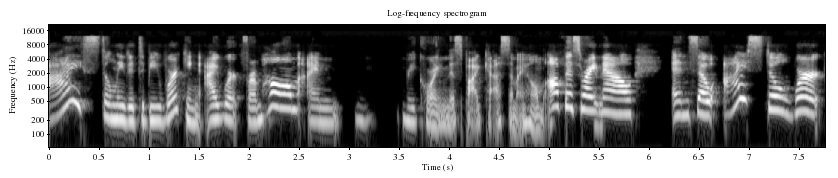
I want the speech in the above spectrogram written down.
i still needed to be working. I work from home. I'm recording this podcast in my home office right now. And so i still work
